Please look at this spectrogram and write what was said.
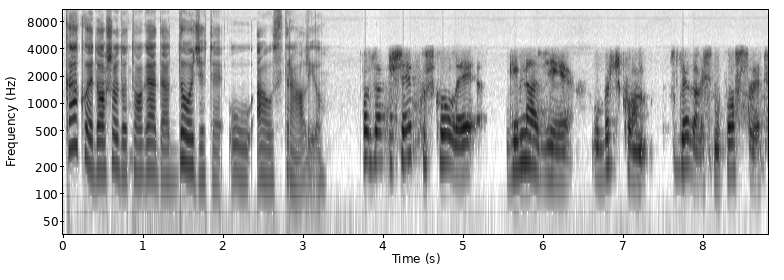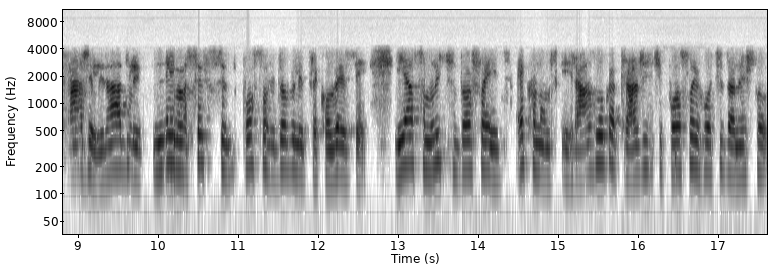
kako je došlo do toga da dođete u Australiju? Po završetku škole gimnazije u Brčkom gledali smo poslove, tražili, radili, nema, sve su se poslovi dobili preko veze. I ja sam lično došla iz ekonomskih razloga, tražići poslove, hoću da nešto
